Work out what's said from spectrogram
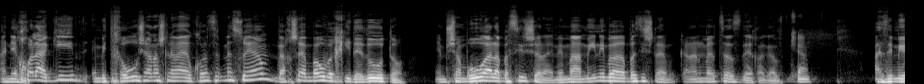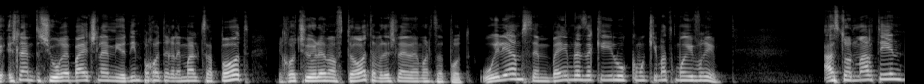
אני יכול להגיד, הם התחרו שנה שלמה עם קונספט מסוים, ועכשיו הם באו וחידדו אותו. הם שמרו על הבסיס שלהם, הם מאמינים בבסיס שלהם, כנ"ל מרצדס דרך אגב. כן. אז הם, יש להם את השיעורי בית שלהם, הם יודעים פחות או יותר למה לצפות, יכול להיות שיהיו להם הפתעות, אבל יש להם למה לצפות. וויליאמס, הם באים לזה כאילו כמו, כמעט כמו עיוורים. אסטון מרטין,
